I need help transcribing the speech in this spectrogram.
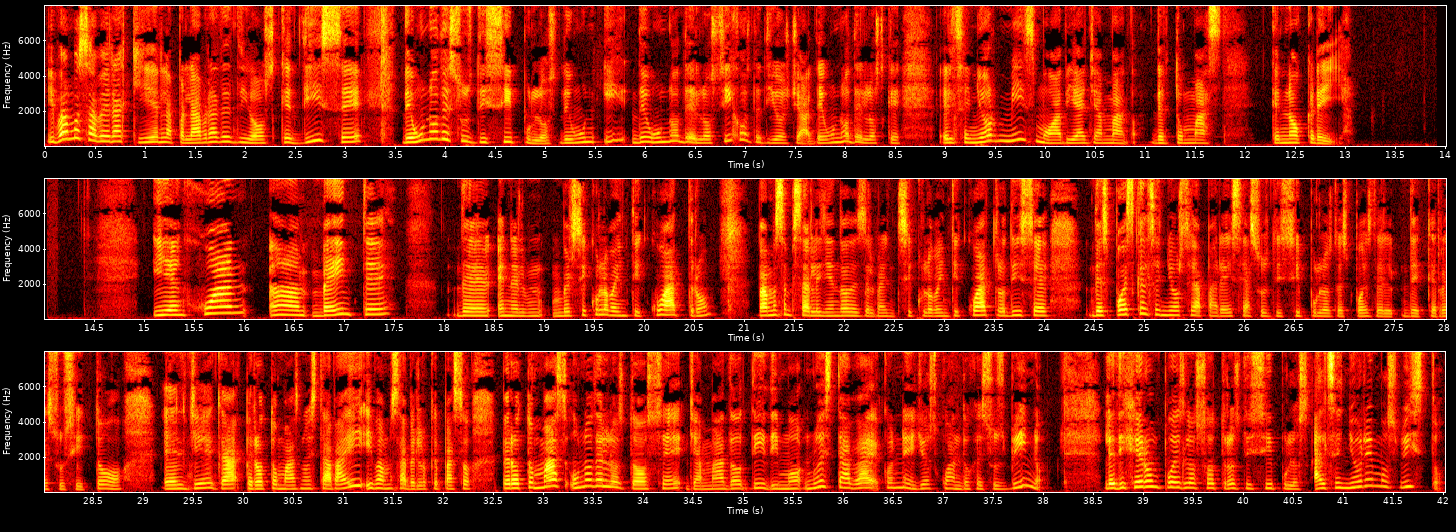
Y vamos a ver aquí en la palabra de Dios que dice de uno de sus discípulos, de, un, de uno de los hijos de Dios ya, de uno de los que el Señor mismo había llamado, de Tomás, que no creía. Y en Juan 20, ah, en el versículo 24, vamos a empezar leyendo desde el versículo 24, dice, después que el Señor se aparece a sus discípulos después de, de, que resucitó, Él llega, pero Tomás no estaba ahí y vamos a ver lo que pasó. Pero Tomás, uno de los doce, llamado Dídimo, no estaba con ellos cuando Jesús vino. Le dijeron pues los otros discípulos, al Señor hemos visto.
